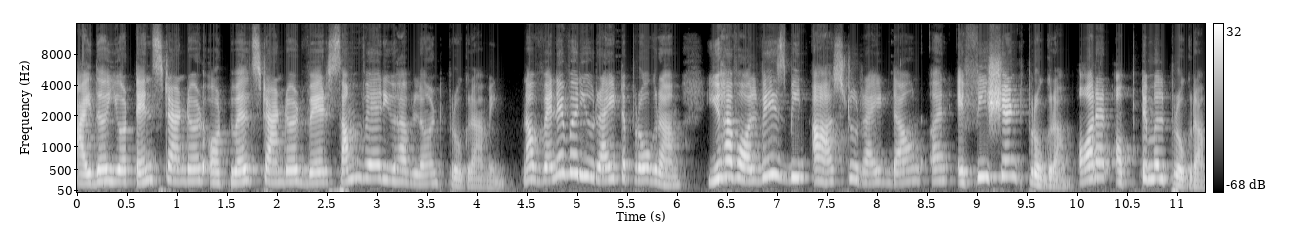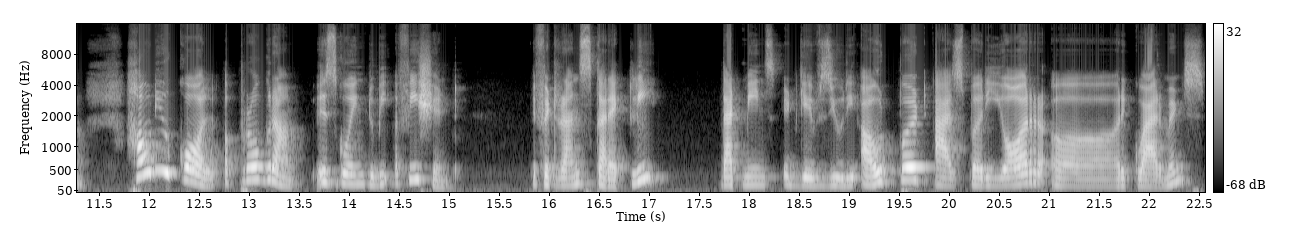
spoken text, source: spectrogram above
either your 10th standard or 12th standard where somewhere you have learned programming. Now, whenever you write a program, you have always been asked to write down an efficient program or an optimal program. How do you call a program is going to be efficient? If it runs correctly, that means it gives you the output as per your uh, requirements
